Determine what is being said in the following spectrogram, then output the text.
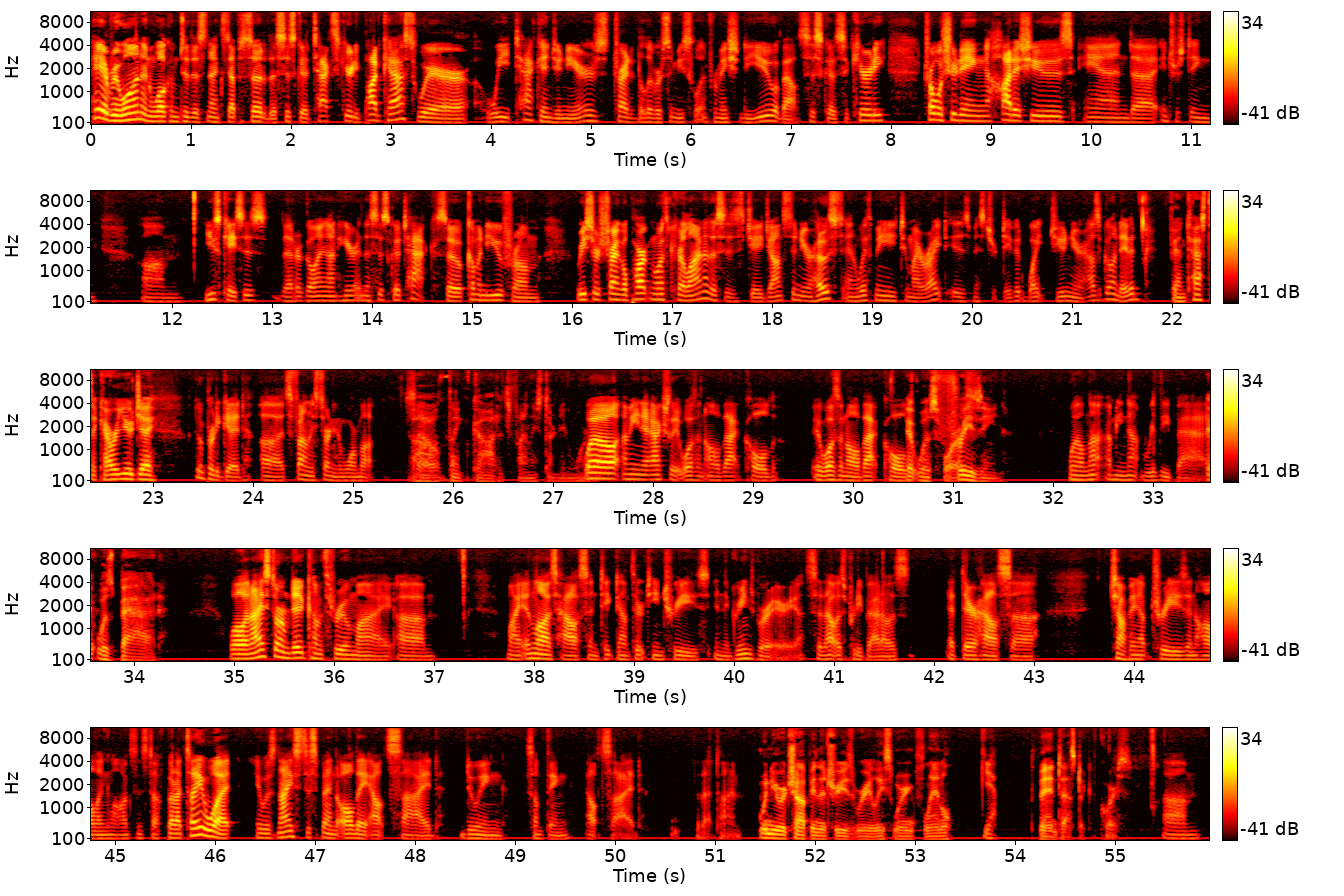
Hey everyone, and welcome to this next episode of the Cisco Tac Security Podcast, where we TAC engineers try to deliver some useful information to you about Cisco security, troubleshooting, hot issues, and uh, interesting um, use cases that are going on here in the Cisco TAC. So, coming to you from Research Triangle Park, North Carolina, this is Jay Johnston, your host, and with me to my right is Mr. David White Jr. How's it going, David? Fantastic. How are you, Jay? Doing pretty good. Uh, it's finally starting to warm up. So, oh, thank God, it's finally starting to warm. Up. Well, I mean, actually, it wasn't all that cold. It wasn't all that cold. it was for us. freezing. Well, not. I mean, not really bad. It was bad. Well, an ice storm did come through my um, my in-laws' house and take down 13 trees in the Greensboro area. So that was pretty bad. I was at their house uh, chopping up trees and hauling logs and stuff. But I tell you what, it was nice to spend all day outside doing something outside for that time. When you were chopping the trees, were you at least wearing flannel? Yeah. Fantastic. Of course. Um,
